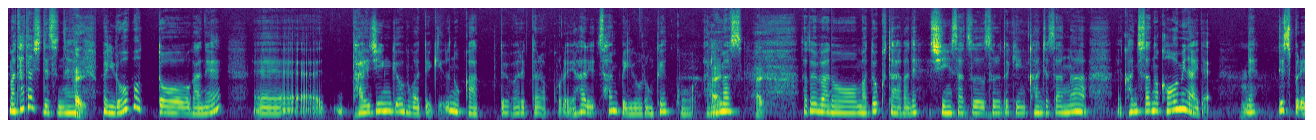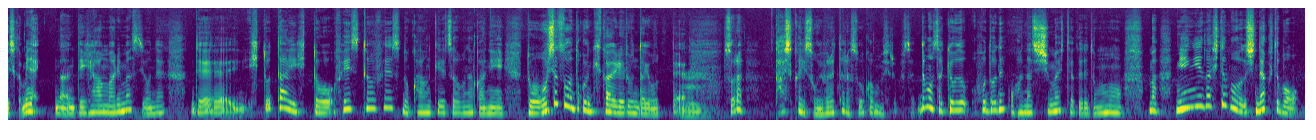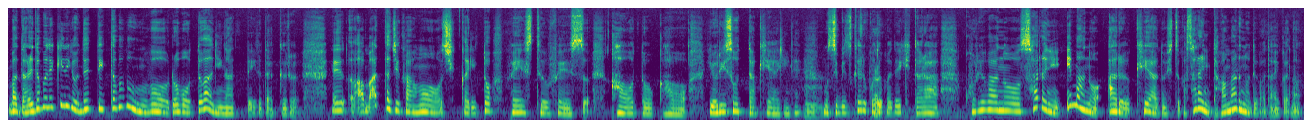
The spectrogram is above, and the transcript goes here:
まあ、ただしですね、はい、やっぱりロボットがね、えー、対人業務ができるのかと言われたらこれやはり賛否両論結構あります。はいはい、例えばあの、まあ、ドクターがね診察する時に患者さんが患者さんの顔を見ないでね、うん、ディスプレイしか見ないなんて批判もありますよね。で人対人 face to face の関係性の中にどうしてそんなところに機械入れるんだよって、うん、それは確かにそう言われたらそうかもしれません。でも先ほどねお話ししましたけれども、まあ、人間がしてもしなくても、まあ、誰でもできるよねっていった部分をロボットが担っていただける。え余った時間をしっかりと face to face 顔と顔寄り添ったケアにね、結びつけることができたら、はい、これはあのさらに今のあるケアの質がさらに高まるのではないかな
